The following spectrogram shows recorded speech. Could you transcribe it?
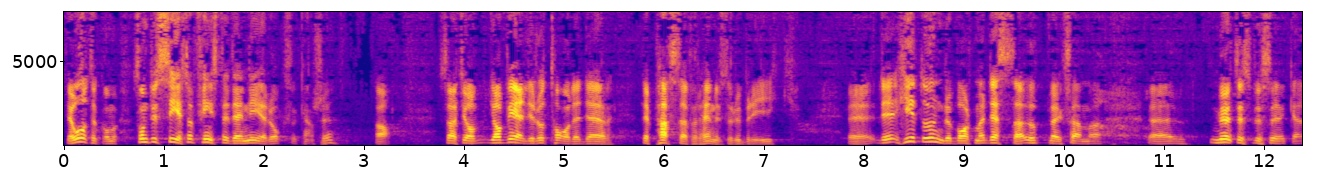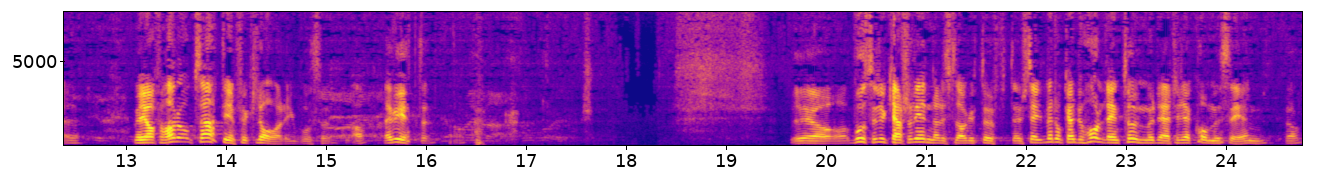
Det återkommer. Som du ser så finns det där nere också kanske. Ja. Så att jag, jag väljer att ta det där det passar för hennes rubrik. Eh, det är helt underbart med dessa uppmärksamma eh, mötesbesökare. Men jag har också alltid en förklaring, Bosse. Ja, jag vet det. Ja. Ja, Bosse, du kanske redan hade slagit upp det. Men då kan du hålla en tumme där till jag kommer sen. Ja.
